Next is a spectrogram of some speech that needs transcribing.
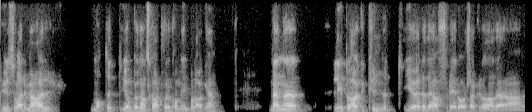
husvarme, har måttet jobbe ganske hardt for å komme inn på laget. Men Liverpool har ikke kunnet gjøre det av flere årsaker. Da. Det er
